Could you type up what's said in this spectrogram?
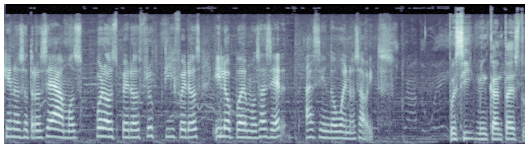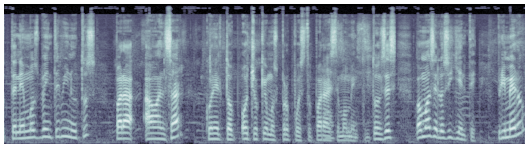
que nosotros seamos prósperos, fructíferos y lo podemos hacer haciendo buenos hábitos. Pues sí, me encanta esto. Tenemos 20 minutos para avanzar con el top 8 que hemos propuesto para este momento. Entonces, vamos a hacer lo siguiente. Primero,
